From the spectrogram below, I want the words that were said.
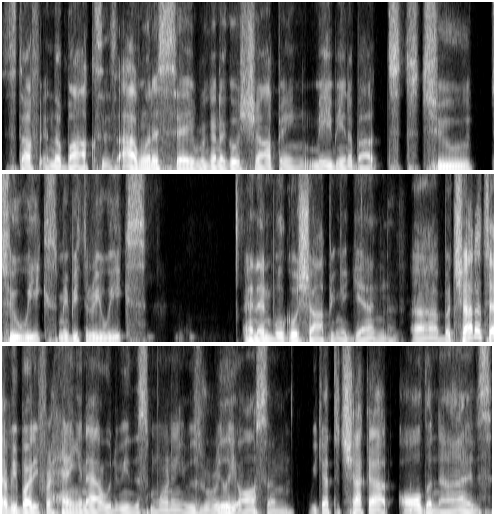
stuff in the boxes. I want to say we're gonna go shopping maybe in about two two weeks, maybe three weeks and then we'll go shopping again. Uh, but shout out to everybody for hanging out with me this morning. It was really awesome. We got to check out all the knives.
